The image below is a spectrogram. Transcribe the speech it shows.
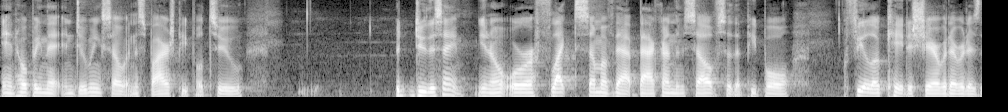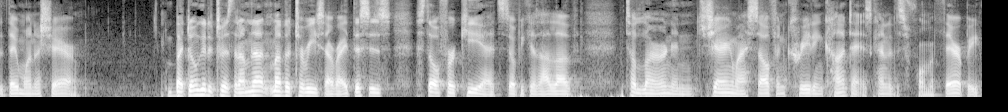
and hoping that in doing so, it inspires people to do the same, you know, or reflect some of that back on themselves so that people feel okay to share whatever it is that they want to share. But don't get it twisted. I'm not Mother Teresa, right? This is still for Kia. It's still because I love to learn and sharing myself and creating content is kind of this form of therapy.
